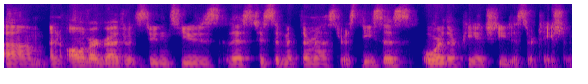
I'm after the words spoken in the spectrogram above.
Um, and all of our graduate students use this to submit their master's thesis or their PhD dissertation.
